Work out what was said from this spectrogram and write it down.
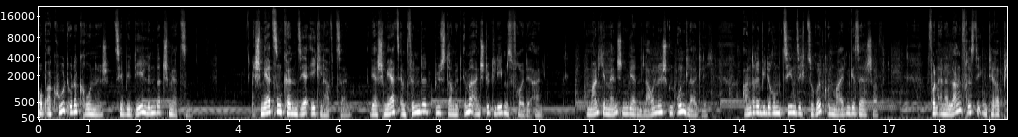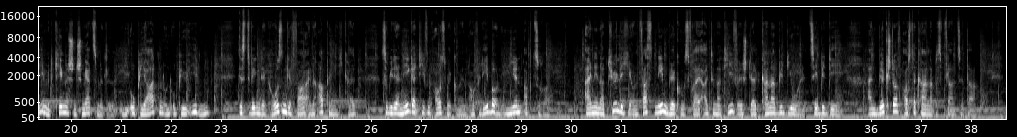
Ob akut oder chronisch, CBD lindert Schmerzen. Schmerzen können sehr ekelhaft sein. Wer Schmerz empfindet, büßt damit immer ein Stück Lebensfreude ein. Manche Menschen werden launisch und unleidlich, andere wiederum ziehen sich zurück und meiden Gesellschaft. Von einer langfristigen Therapie mit chemischen Schmerzmitteln wie Opiaten und Opioiden ist wegen der großen Gefahr einer Abhängigkeit sowie der negativen Auswirkungen auf Leber und Nieren abzuraten. Eine natürliche und fast nebenwirkungsfreie Alternative stellt Cannabidiol, CBD, ein Wirkstoff aus der Cannabispflanze dar.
